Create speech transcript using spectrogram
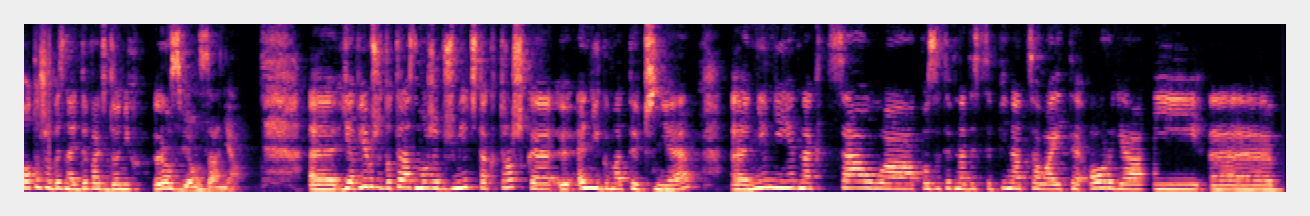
po to, żeby znajdywać do nich rozwiązania. E, ja wiem, że to teraz może brzmieć tak troszkę y, enigmatycznie, e, niemniej jednak cała pozytywna dyscyplina, cała jej teoria i e,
